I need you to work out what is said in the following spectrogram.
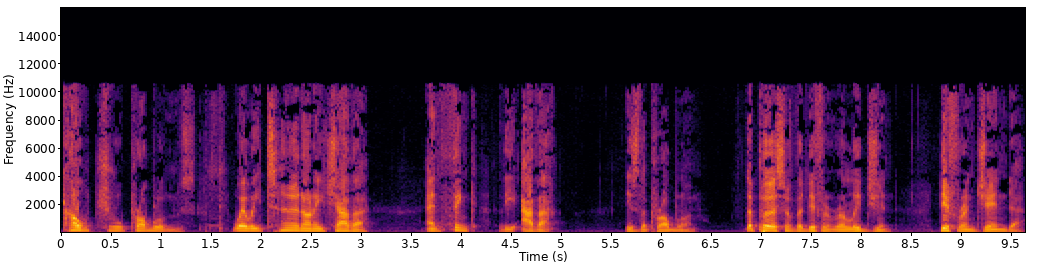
cultural problems where we turn on each other and think the other is the problem. The person of a different religion, different gender,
